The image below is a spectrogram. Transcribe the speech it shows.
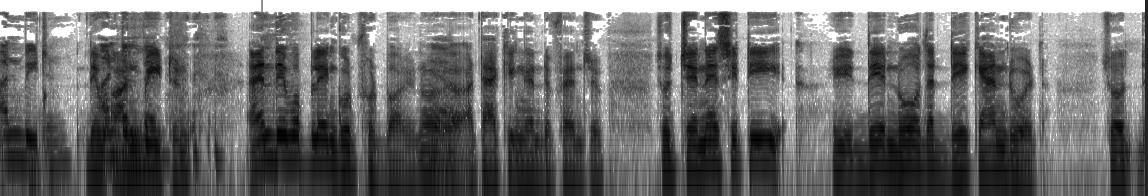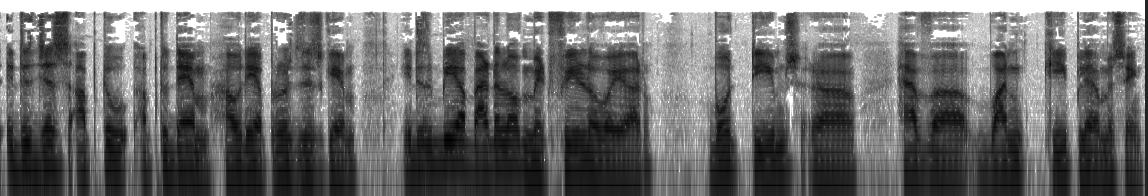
Unbeaten. they were Until unbeaten, and they were playing good football. You know, Yeah. uh, attacking and defensive. So Chennai City, they know that they can do it. So it is just up to up to them how they approach this game. It will be a battle of midfield over here. Both teams uh, have uh, one key player missing.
